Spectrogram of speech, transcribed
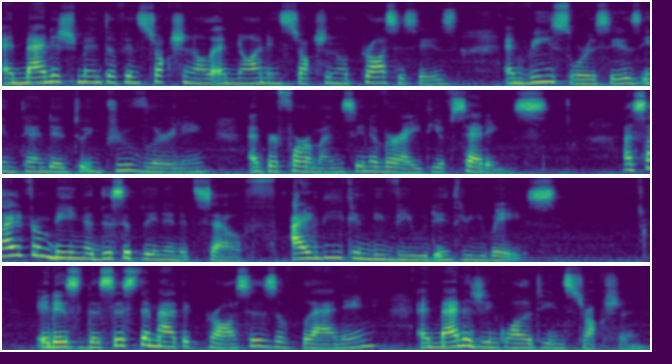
and management of instructional and non-instructional processes and resources intended to improve learning and performance in a variety of settings. Aside from being a discipline in itself, ID can be viewed in three ways. It is the systematic process of planning and managing quality instruction,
